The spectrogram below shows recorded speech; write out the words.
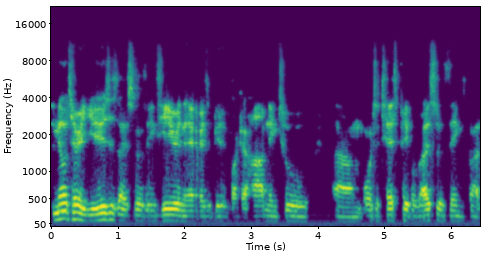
the military uses those sort of things here and there as a bit of like a hardening tool, um, or to test people, those sort of things. But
